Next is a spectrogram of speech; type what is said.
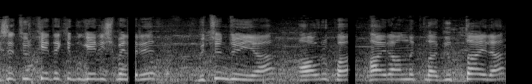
İşte Türkiye'deki bu gelişmeleri bütün dünya, Avrupa hayranlıkla, gıptayla,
